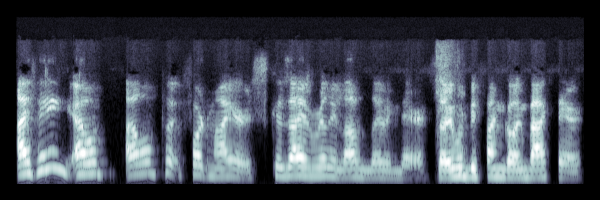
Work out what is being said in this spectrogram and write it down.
I think I will I will put Fort Myers because I really loved living there, so it would be fun going back there.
